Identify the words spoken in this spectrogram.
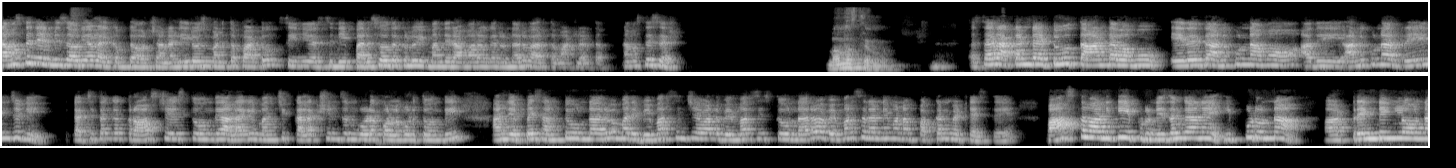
నమస్తే నేను మీ Shaurya. Welcome to our channel. ఈ రోజు మనతో పాటు సీనియర్ సినీ పరిశోధకులు ఇమ్మంది రామారావు గారు ఉన్నారు. వారితో మాట్లాడదాం. నమస్తే సార్. నమస్తే సార్ అఖండ టూ తాండవము ఏదైతే అనుకున్నామో అది అనుకున్న రేంజ్ని ఖచ్చితంగా క్రాస్ చేస్తుంది. అలాగే మంచి కలెక్షన్స్ కూడా కొల్లగొడుతుంది అని చెప్పేసి అంటూ ఉన్నారు. మరి విమర్శించే వాళ్ళు విమర్శిస్తూ ఉన్నారు. ఆ విమర్శలన్నీ మనం పక్కన పెట్టేస్తే వాస్తవానికి ఇప్పుడు నిజంగానే ఇప్పుడున్న ట్రెండింగ్లో ఉన్న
